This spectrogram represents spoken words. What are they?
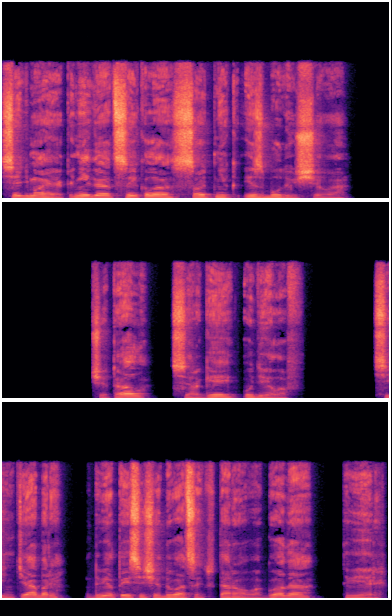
Седьмая книга цикла «Сотник из будущего». Читал Сергей Уделов. Сентябрь 2022 года, Тверь.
